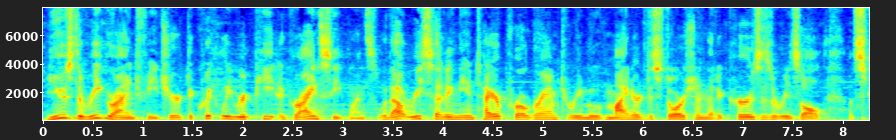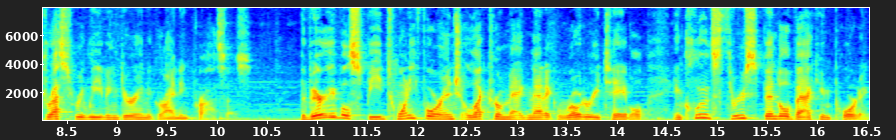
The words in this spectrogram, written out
Use the regrind feature to quickly repeat a grind sequence without resetting the entire program to remove minor distortion that occurs as a result of stress relieving during the grinding process. The variable speed 24 inch electromagnetic rotary table includes through spindle vacuum porting.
